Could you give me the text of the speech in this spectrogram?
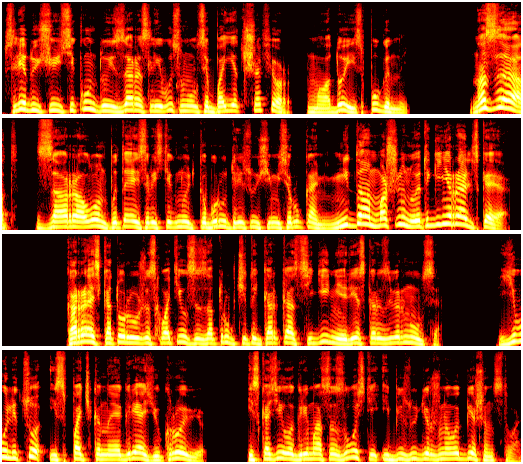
В следующую секунду из зарослей высунулся боец-шофер, молодой и испуганный. «Назад!» Заорал он, пытаясь расстегнуть кобуру трясущимися руками. «Не дам машину, это генеральская!» Карась, который уже схватился за трубчатый каркас сиденья, резко развернулся. Его лицо, испачканное грязью, кровью, исказило гримаса злости и безудержного бешенства.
